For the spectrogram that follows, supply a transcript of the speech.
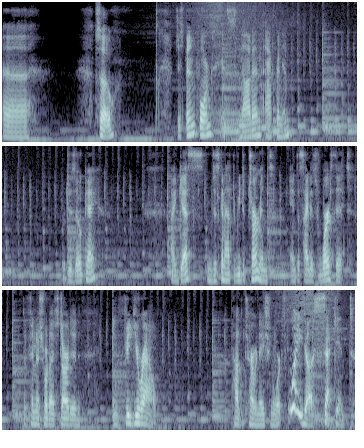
Uh. So, just been informed it's not an acronym, which is okay. I guess I'm just gonna have to be determined and decide it's worth it to finish what I've started and figure out how determination works. Wait a second!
